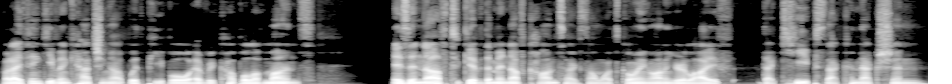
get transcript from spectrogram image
But I think even catching up with people every couple of months is enough to give them enough context on what's going on in your life that keeps that connection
